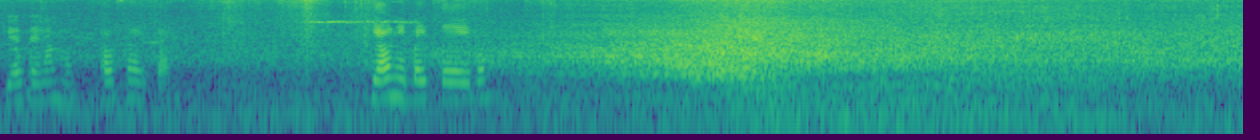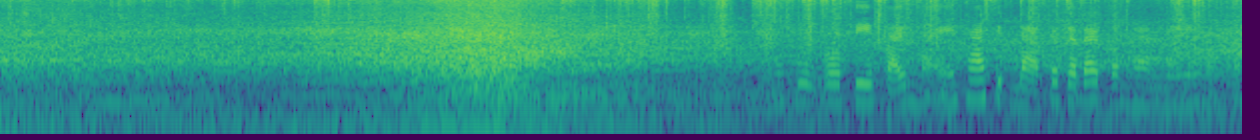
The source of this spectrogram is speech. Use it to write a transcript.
เขียวใส่น้ำมันเอาใส่จ้ะเขียวนี่ใบเตยปะ นี่คือโรตีสายไหมห้าสิบบาทก็จะได้ประมาณนี้นะคะ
